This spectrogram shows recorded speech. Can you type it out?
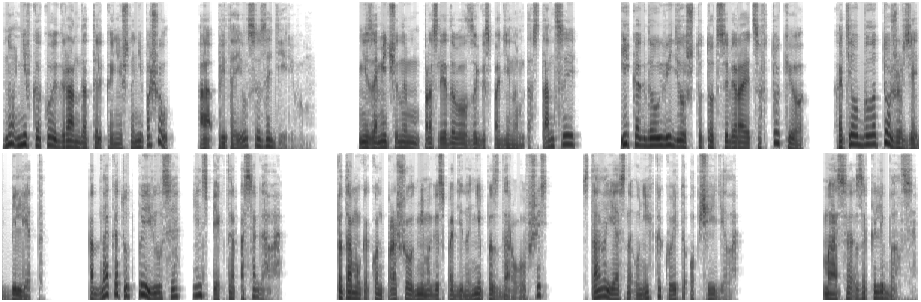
но ни в какой гранд-отель, конечно, не пошел, а притаился за деревом. Незамеченным проследовал за господином до станции, и, когда увидел, что тот собирается в Токио, хотел было тоже взять билет. Однако тут появился инспектор Асагава. Потому как он прошел мимо господина, не поздоровавшись, стало ясно, у них какое-то общее дело. Масса заколебался.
